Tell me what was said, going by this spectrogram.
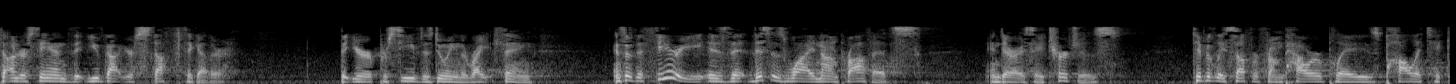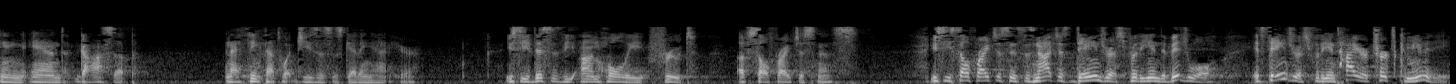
to understand that you've got your stuff together, that you're perceived as doing the right thing. And so the theory is that this is why nonprofits, and dare I say churches, typically suffer from power plays, politicking, and gossip. And I think that's what Jesus is getting at here. You see, this is the unholy fruit of self righteousness. You see, self righteousness is not just dangerous for the individual, it's dangerous for the entire church community.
